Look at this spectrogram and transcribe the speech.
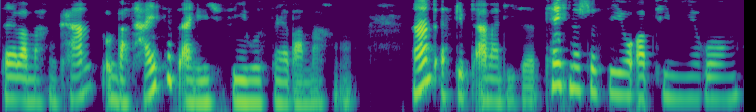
selber machen kannst und was heißt jetzt eigentlich SEO selber machen. Und es gibt einmal diese technische SEO-Optimierung.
